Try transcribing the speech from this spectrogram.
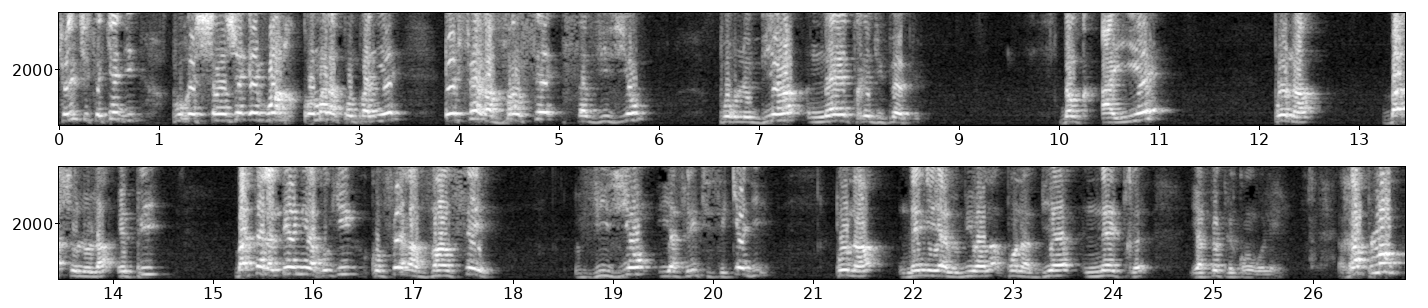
félix tshisekedi pour échanger et voir comment l'accompagner et faire avancer sa vision pour le bien-être du peuple donc aye mpona basolola et puis batala ndenge nini akoki kofaire avancer vision ya félix tshisekedi mpona ndenge ye alobi wana mpona bien être ya peuple congolais rappelons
